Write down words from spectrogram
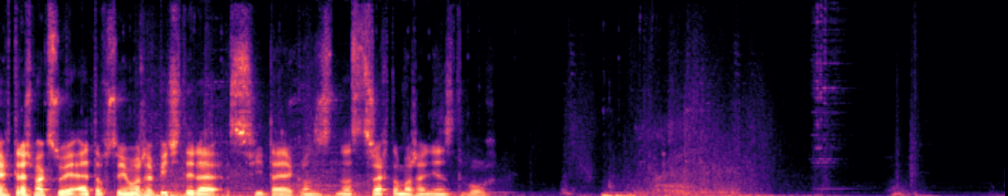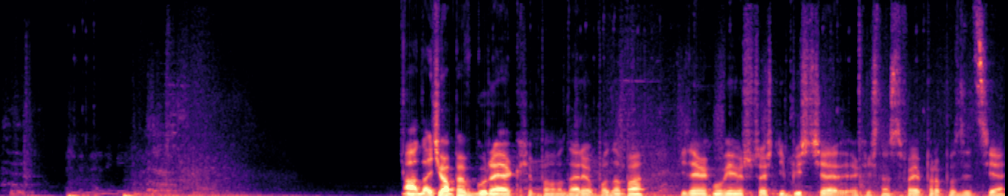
Jak też maksuje E, to w sumie może pić tyle z hita, jak on z, no z trzech to może nie, z dwóch. A, dajcie łapę w górę, jak się Dario podoba. I tak jak mówiłem już wcześniej, piszcie jakieś tam swoje propozycje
